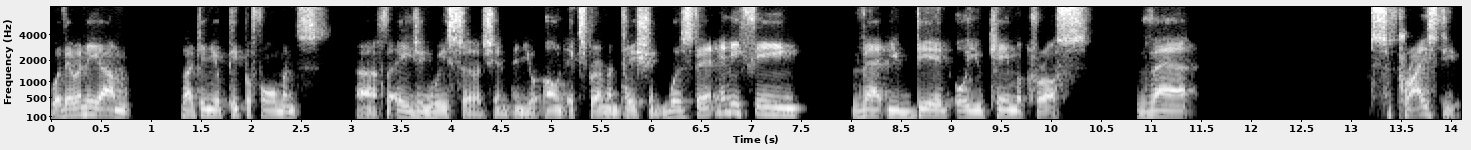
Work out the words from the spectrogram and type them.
Were there any, um, like in your peak performance uh, for aging research and, and your own experimentation, was there anything that you did or you came across that surprised you?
